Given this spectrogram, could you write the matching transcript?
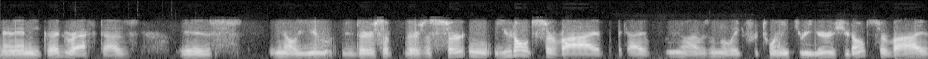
and any good ref does, is you know you there's a there's a certain you don't survive like i you know i was in the league for 23 years you don't survive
